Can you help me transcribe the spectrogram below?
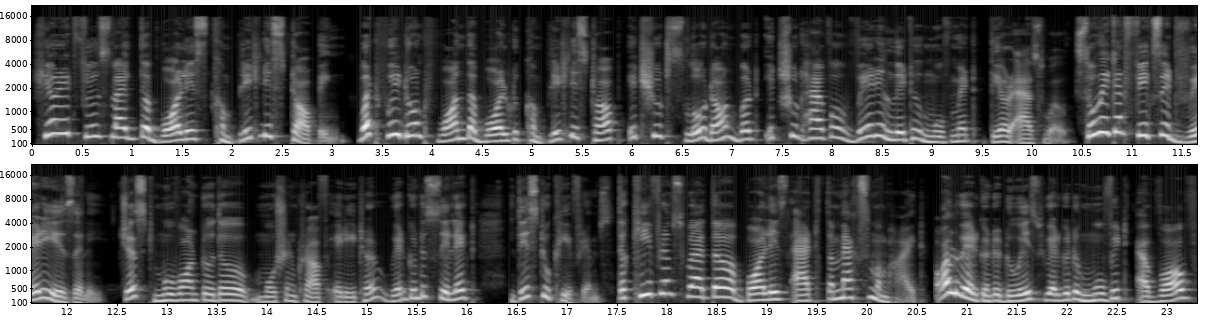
here it feels like the ball is completely stopping. But we don't want the ball to completely stop. It should slow down but it should have a very little movement there as well. So we can fix it very easily. Just move on to the motion graph editor. We're going to select these two keyframes. The keyframes where the ball is at the maximum height. All we're going to do is we're going to move it above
